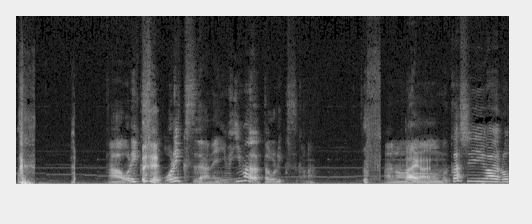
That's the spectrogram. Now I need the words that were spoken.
あオリックスオリックスだね。今今だったらオリックスかな。あのーはいはい。昔はロッ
